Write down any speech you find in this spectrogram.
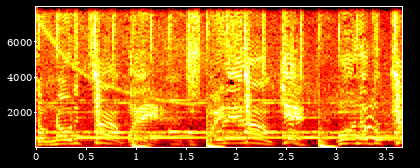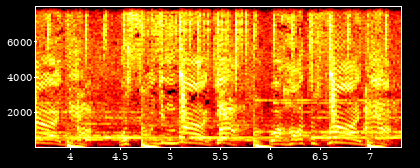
Don't know the time, yeah. Just know that I'm, yeah. One of a kind, yeah. What's on your mind, yeah. Well, hard to find, yeah.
